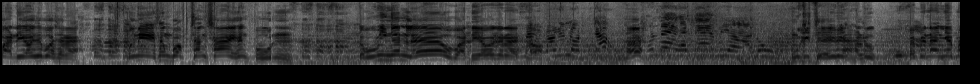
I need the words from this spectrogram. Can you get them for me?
บาทเดียวใช่ป่ะชนะเบิ่งนี่ทั้งบล็อกทั้งชายทั้งปูนก็บ่มีเงินแล้วบาทเดียวก็ได้เนาะเราได้รถเจ้าฮะแล้วแม่ก็แก้เมียลูกมึงกี่เจ๊ไปหาลูกไปไปนั่งยับไป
